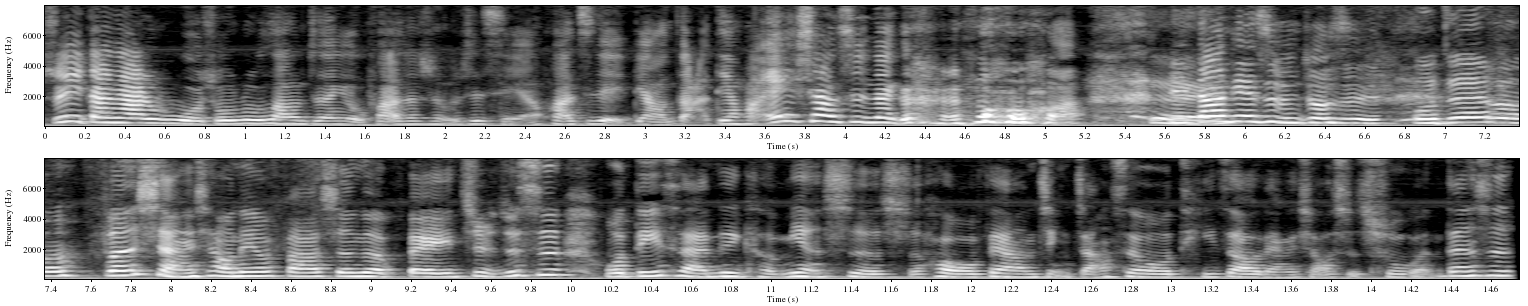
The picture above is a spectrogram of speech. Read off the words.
所以大家如果说路上真的有发生什么事情的话，记得一定要打电话。哎、欸，像是那个梦华，你当天是不是就是？我再分享一下我那天发生的悲剧，就是我第一次来立可面试的时候，我非常紧张，所以我提早两个小时出门，但是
